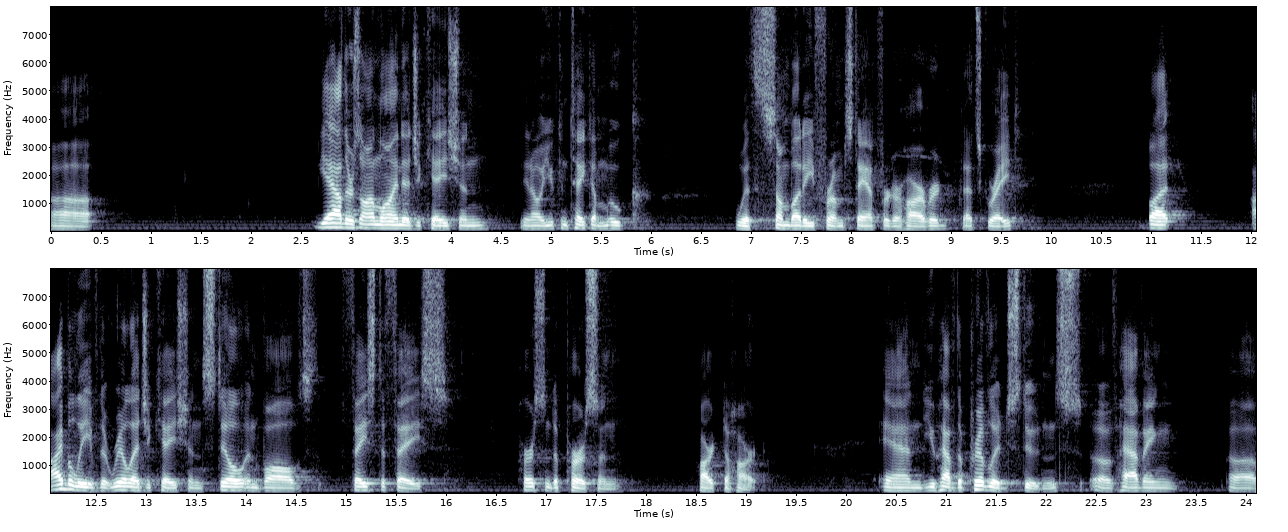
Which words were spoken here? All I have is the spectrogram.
Uh, yeah, there's online education. You know, you can take a MOOC with somebody from Stanford or Harvard. That's great. But I believe that real education still involves face to face, person to person, heart to heart. And you have the privileged students of having uh,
